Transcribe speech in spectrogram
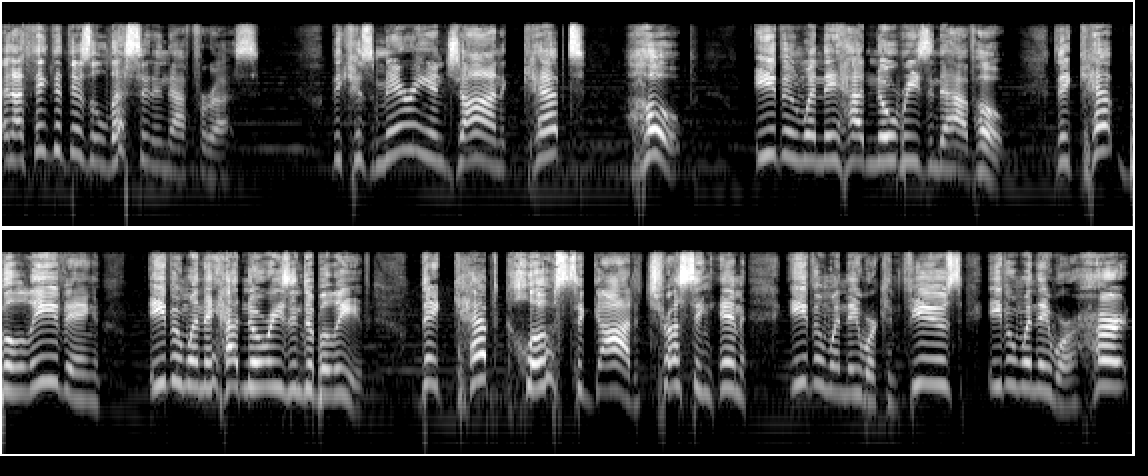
And I think that there's a lesson in that for us because Mary and John kept hope even when they had no reason to have hope. They kept believing even when they had no reason to believe. They kept close to God, trusting Him even when they were confused, even when they were hurt,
